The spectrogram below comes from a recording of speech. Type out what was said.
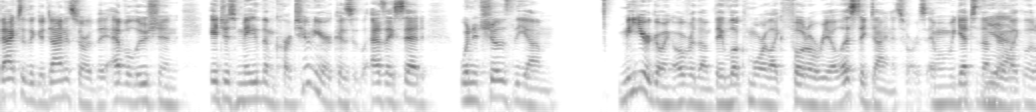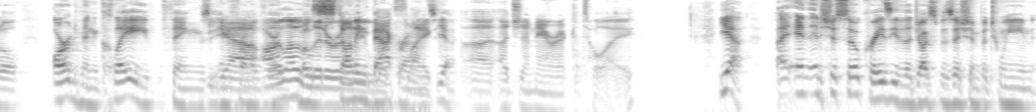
Back to the Good Dinosaur, the evolution, it just made them cartoonier because, as I said, when it shows the um, meteor going over them, they look more like photorealistic dinosaurs. And when we get to them, Yeah. they're like little Aardman clay things in yeah, front of the Arlo most literally stunning looks backgrounds. like yeah. a, a generic toy. Yeah. I, and, and it's just so crazy the juxtaposition between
